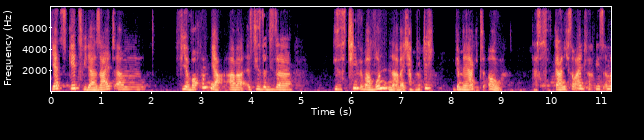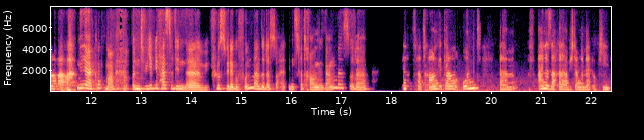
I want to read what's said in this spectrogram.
jetzt geht es wieder seit ähm, vier Wochen, ja, aber ist diese, diese, dieses Tief überwunden. Aber ich habe wirklich gemerkt, oh, das ist gar nicht so einfach, wie es immer war. Ja, guck mal. Und wie, wie hast du den äh, Fluss wieder gefunden? Also, dass du ins Vertrauen gegangen bist? Oder? Ich bin ins Vertrauen gegangen und ähm, eine Sache, da habe ich dann gemerkt, okay,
